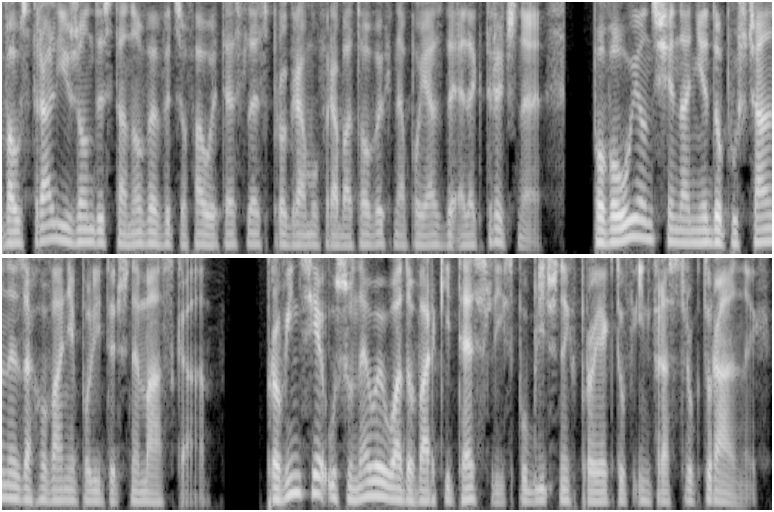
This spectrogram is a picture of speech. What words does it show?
W Australii rządy stanowe wycofały Tesla z programów rabatowych na pojazdy elektryczne, powołując się na niedopuszczalne zachowanie polityczne Maska. Prowincje usunęły ładowarki Tesli z publicznych projektów infrastrukturalnych.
